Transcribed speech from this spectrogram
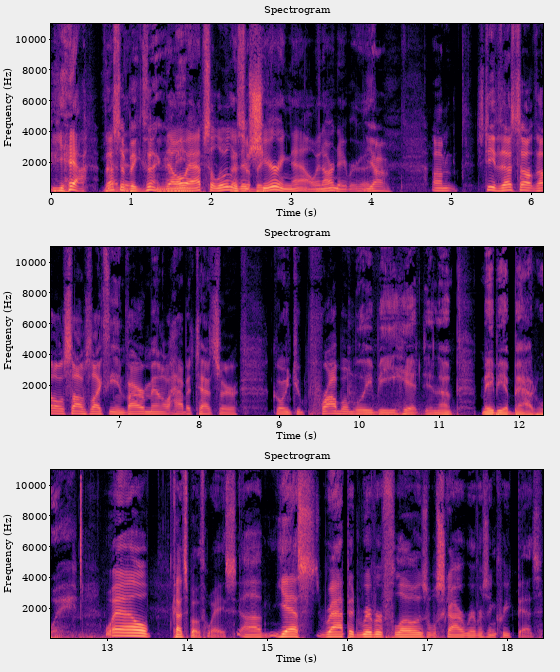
Yeah, that's yeah, a big thing. No, I mean, absolutely. They're shearing now in our neighborhood. Yeah. Um, Steve, that's all, that all sounds like the environmental habitats are going to probably be hit in a maybe a bad way. Well, cuts both ways. Uh, yes, rapid river flows will scour rivers and creek beds.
